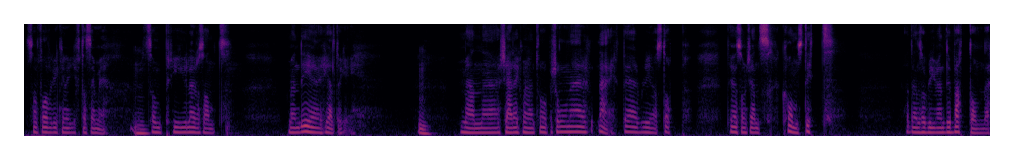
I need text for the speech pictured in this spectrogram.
som folk kan gifta sig med. Mm. Som prylar och sånt. Men det är helt okej. Mm. Men eh, kärlek mellan två personer, nej, där blir det stopp. Det är det som känns konstigt. Att det ens har blivit en debatt om det.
